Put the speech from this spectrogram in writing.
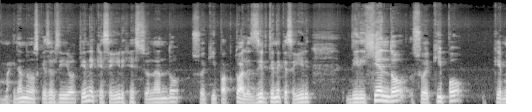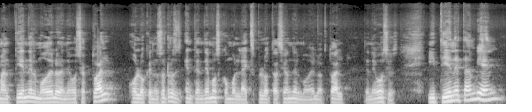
imaginándonos que es el CEO, tiene que seguir gestionando su equipo actual, es decir, tiene que seguir dirigiendo su equipo que mantiene el modelo de negocio actual o lo que nosotros entendemos como la explotación del modelo actual de negocios. Y tiene también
